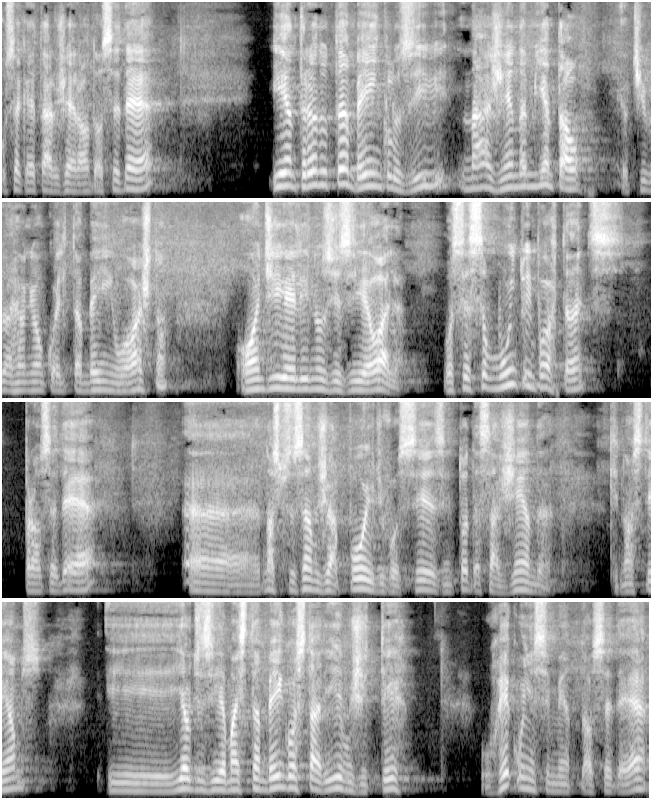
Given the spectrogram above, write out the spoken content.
o secretário-geral da OCDE, e entrando também, inclusive, na agenda ambiental. Eu tive uma reunião com ele também em Washington, onde ele nos dizia: olha, vocês são muito importantes para a OCDE, uh, nós precisamos de apoio de vocês em toda essa agenda que nós temos. E eu dizia, mas também gostaríamos de ter o reconhecimento da OCDE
